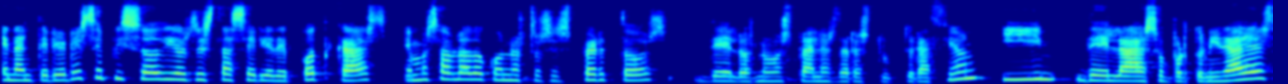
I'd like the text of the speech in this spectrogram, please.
En anteriores episodios de esta serie de podcasts hemos hablado con nuestros expertos de los nuevos planes de reestructuración y de las oportunidades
